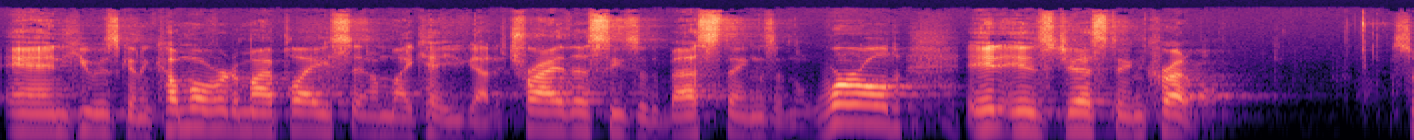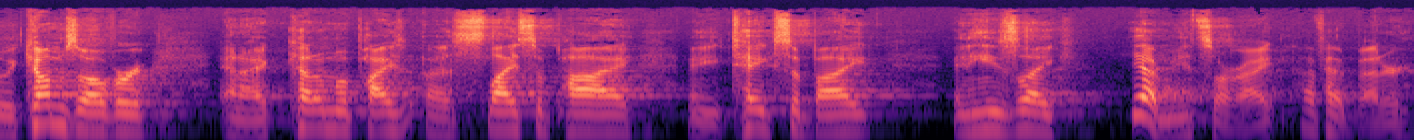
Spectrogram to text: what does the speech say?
And he was going to come over to my place, and I'm like, hey, you got to try this. These are the best things in the world. It is just incredible. So he comes over, and I cut him a, pie, a slice of pie, and he takes a bite, and he's like, Yeah, I mean, it's all right. I've had better.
